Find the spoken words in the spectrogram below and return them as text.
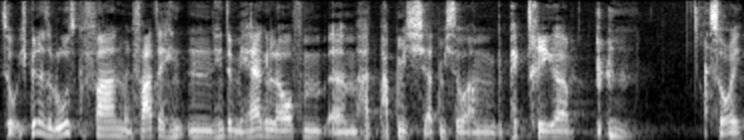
So, ich bin also losgefahren, mein Vater hinten hinter mir hergelaufen, ähm, hat, hat, mich, hat mich so am Gepäckträger sorry,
